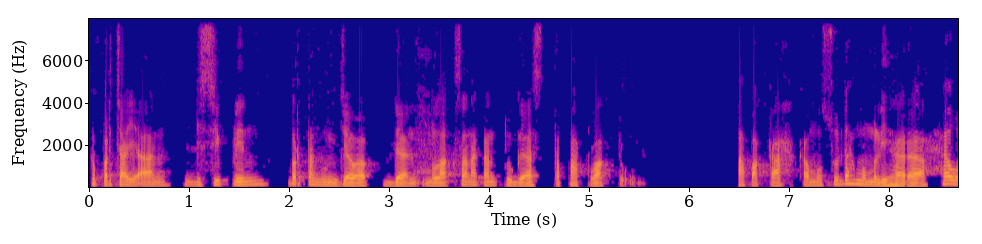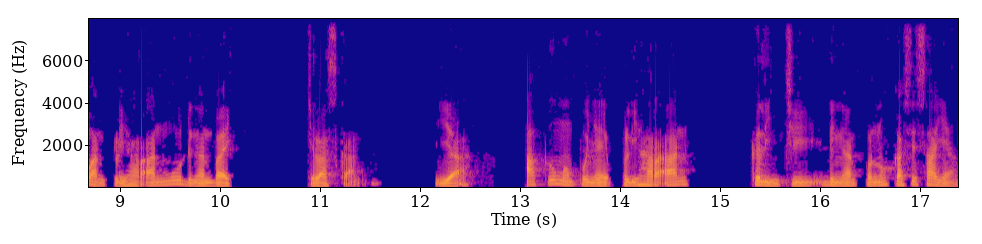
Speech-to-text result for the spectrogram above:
Kepercayaan, disiplin, bertanggung jawab, dan melaksanakan tugas tepat waktu. Apakah kamu sudah memelihara hewan peliharaanmu dengan baik? Jelaskan. Ya, aku mempunyai peliharaan kelinci dengan penuh kasih sayang.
